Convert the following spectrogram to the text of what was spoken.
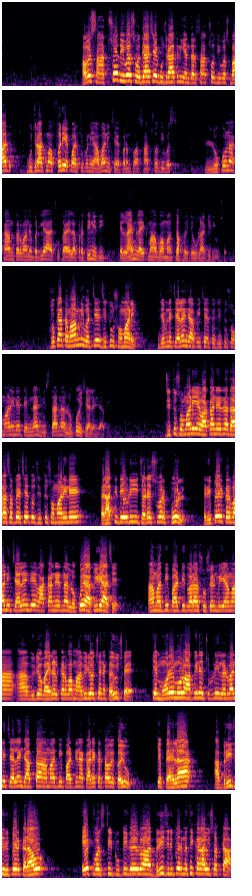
હવે સાતસો દિવસ વધ્યા છે ગુજરાતની અંદર. સાતસો દિવસ બાદ ગુજરાતમાં ફરી એકવાર ચૂંટણી આવવાની છે, પરંતુ આ સાતસો દિવસ લોકોના કામ કરવાને બદલે આ ચૂંટાયેલા પ્રતિનિધિ એ લાઇમલાઇટમાં આવવા માંગતા હોય તેવું લાગી રહ્યું છે. જોકે આ તમામની વચ્ચે જીતુ સોમાણી જેમને ચેલેન્જ આપી છે તો જીતુ સોમાણીને તેમના જ વિસ્તારના લોકોએ ચેલેન્જ આપી. જીતુ સોમાણી એ વાંકાનેરના ધારાસભ્ય છે તો જીતુ સોમાણીને રાતી દેવડી જડેશ્વર પુલ રિપેર કરવાની ચેલેન્જ એ વાંકાનેરના લોકોએ આપી રહ્યા છે. આમ આદમી પાર્ટી દ્વારા સોશિયલ મીડિયામાં આ વીડિયો વાયરલ કરવામાં આવી રહ્યો છે અને કહ્યું છે કે મોરે મોરો આપીને ચૂંટણી લડવાની ચેલેન્જ આપતા આમ આદમી પાર્ટીના કાર્યકર્તાઓએ કહ્યું કે પહેલાં આ બ્રિજ રિપેર કરાવો. એક વર્ષથી તૂટી ગયેલો આ બ્રિજ રિપેર નથી કરાવી શકતા.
